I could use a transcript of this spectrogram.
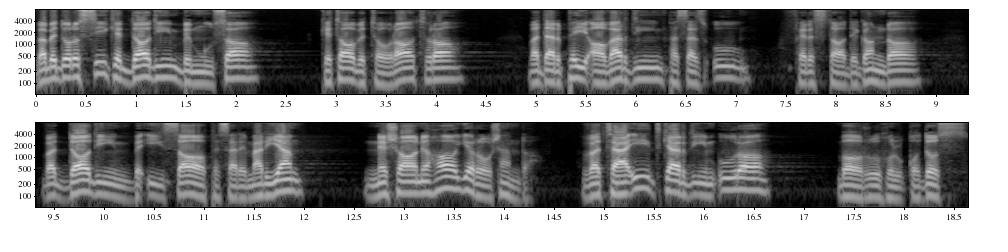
و به درستی که دادیم به موسی کتاب تورات را و در پی آوردیم پس از او فرستادگان را و دادیم به عیسی پسر مریم نشانه های روشن را و تایید کردیم او را با روح القدس.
